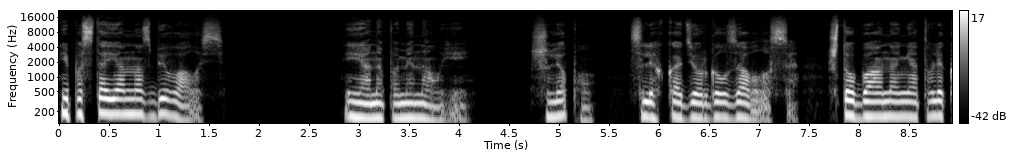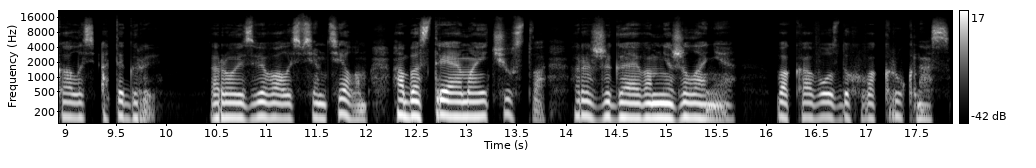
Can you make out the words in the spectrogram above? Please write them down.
и постоянно сбивалась. Я напоминал ей, шлепал, слегка дергал за волосы, чтобы она не отвлекалась от игры. Рой извивалась всем телом, обостряя мои чувства, разжигая во мне желание, пока воздух вокруг нас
